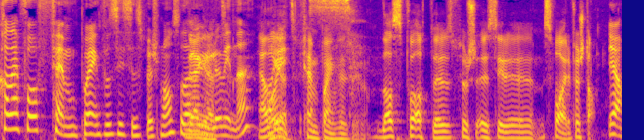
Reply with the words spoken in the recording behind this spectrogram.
Kan jeg få fem poeng for siste spørsmål, så det er, mulig å vinne? Ja, det er greit. Fem poeng for siste. Da får Atle eh, svare først, da. Ja.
